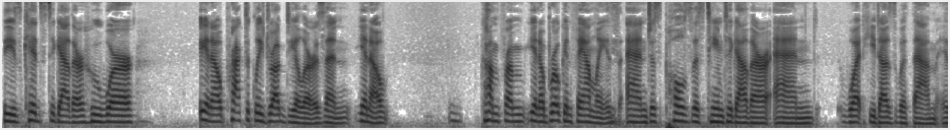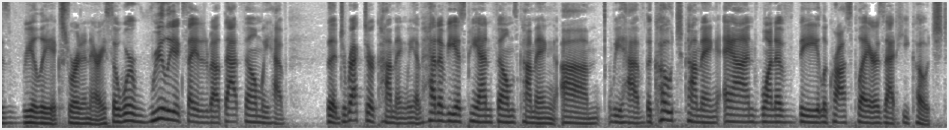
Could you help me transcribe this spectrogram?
these kids together who were you know practically drug dealers and you know come from you know broken families and just pulls this team together and what he does with them is really extraordinary. So we're really excited about that film. We have the director coming. We have head of espn films coming. Um, we have the coach coming and one of the lacrosse players that he coached.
